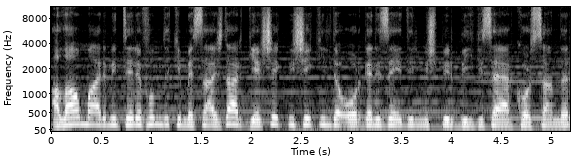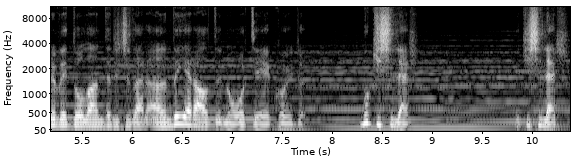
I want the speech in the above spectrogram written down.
Alamali'nin telefondaki mesajlar gevşek bir şekilde organize edilmiş bir bilgisayar korsanları ve dolandırıcılar ağında yer aldığını ortaya koydu. Bu kişiler, bu kişiler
